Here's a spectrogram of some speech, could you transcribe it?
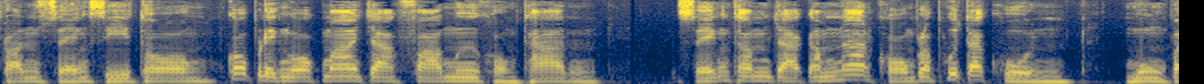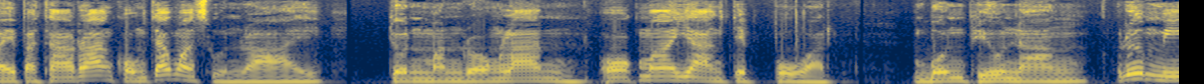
พรันแสงสีทองก็เปล่งออกมาจากฝ่ามือของท่าน แสงธรรมจากอำนาจของพระพุทธคุณ มุ่งไปประทาร่างของเจ้ามาสูนร้าย จนมันร้องลั่นออกมาอย่างเจ็บปวด บนผิวหนังเริ่มมี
